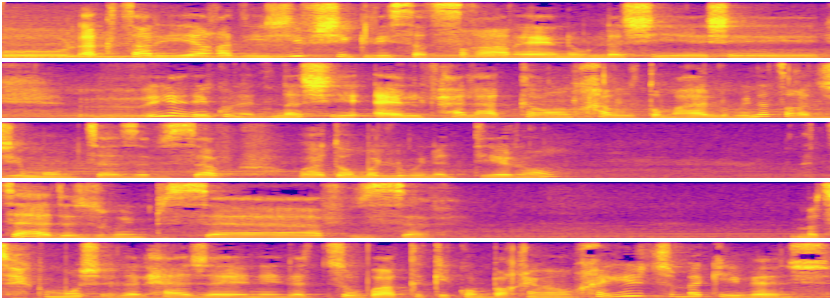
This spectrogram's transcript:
والاكثريه غادي يجي في شي كليسات صغارين ولا شي شي يعني يكون عندنا شي الف بحال هكا ونخلطوا مع اللوينات غتجي ممتازة بزاف. وهادو هما اللوينات ديالهم. حتى هذا زوين بزاف بزاف. ما تحكموش على الحاجة يعني الا الثوب هكا كيكون باقي ما مخيطش ما كيبانش.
